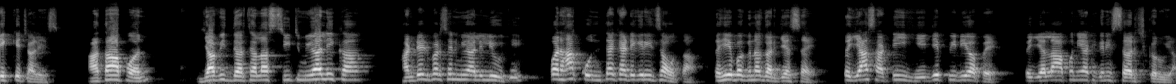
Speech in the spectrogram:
एक्केचाळीस. आता आपण या विद्यार्थ्याला सीट मिळाली का? हंड्रेड पर्सेंट मिळालेली होती पण हा कोणत्या कॅटेगरीचा होता? तर हे बघणं गरजेचं आहे. तर यासाठी हे जे पीडीएफ आहे तर याला आपण या ठिकाणी सर्च करूया.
